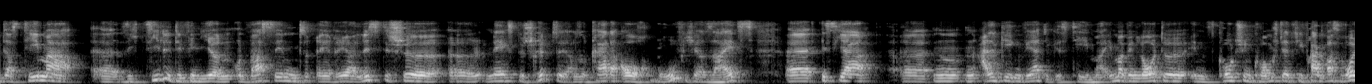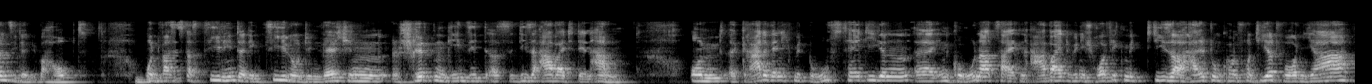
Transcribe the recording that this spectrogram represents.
Das Thema äh, sich Ziele definieren und was sind realistische äh, nächste Schritte, also gerade auch beruflicherseits, äh, ist ja äh, ein, ein, allgegenwärtiges Thema. Immer wenn Leute ins Coaching kommen, stellt sich die Frage, was wollen sie denn überhaupt? Und was ist das Ziel hinter dem Ziel und in welchen Schritten gehen Sie das, diese Arbeit denn an? Und äh, gerade wenn ich mit Berufstätigen äh, in Corona-Zeiten arbeite, bin ich häufig mit dieser Haltung konfrontiert worden. Ja,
